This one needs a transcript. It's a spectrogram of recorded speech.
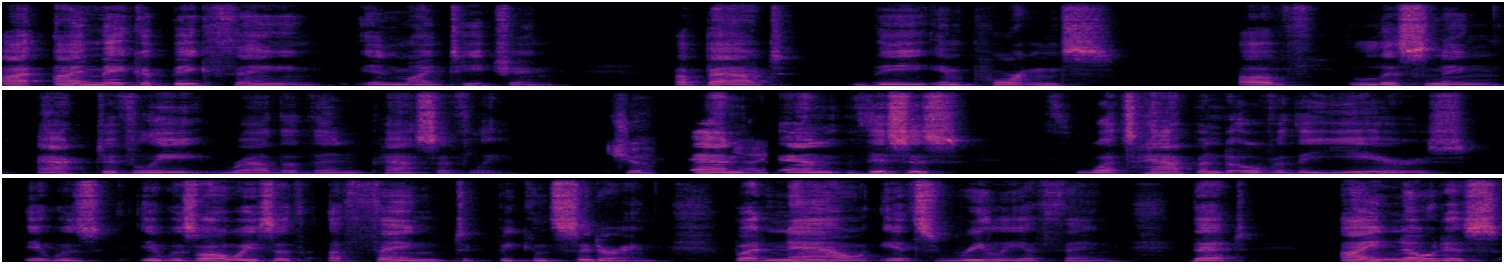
I, I make a big thing in my teaching about the importance of listening actively rather than passively. Sure. And Yeah. and this is what's happened over the years. It was it was always a, a thing to be considering, but now it's really a thing that I notice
